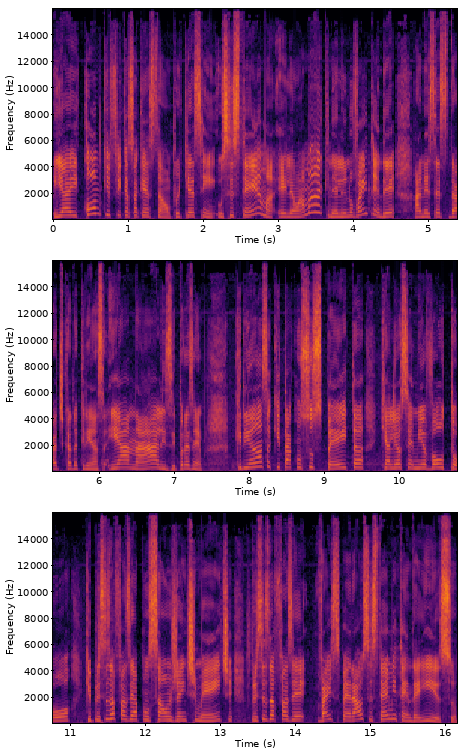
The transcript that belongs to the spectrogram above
E aí, como que fica essa questão? Porque assim, o sistema, ele é uma máquina, ele não vai entender a necessidade de cada criança. E a análise, por exemplo, criança que está com suspeita que a leucemia voltou, que precisa fazer a punção urgentemente, precisa fazer, vai esperar o sistema entender isso?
